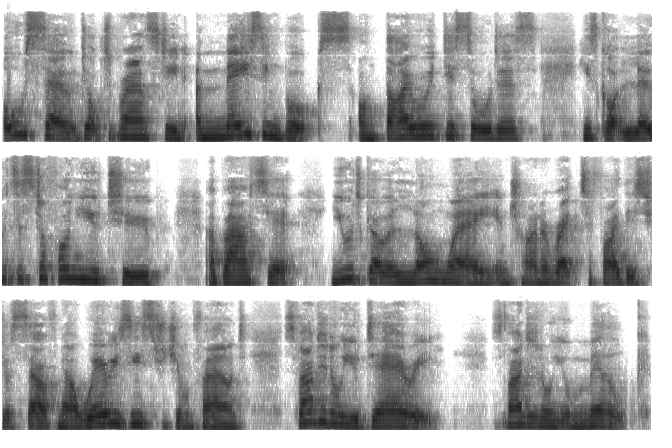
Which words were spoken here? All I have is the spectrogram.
also, Dr. Brownstein, amazing books on thyroid disorders. He's got loads of stuff on YouTube about it you would go a long way in trying to rectify this yourself. Now, where is estrogen found? It's found in all your dairy, it's found in all your milk.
